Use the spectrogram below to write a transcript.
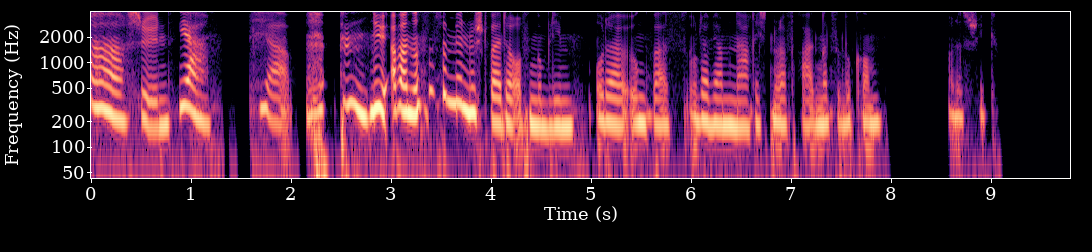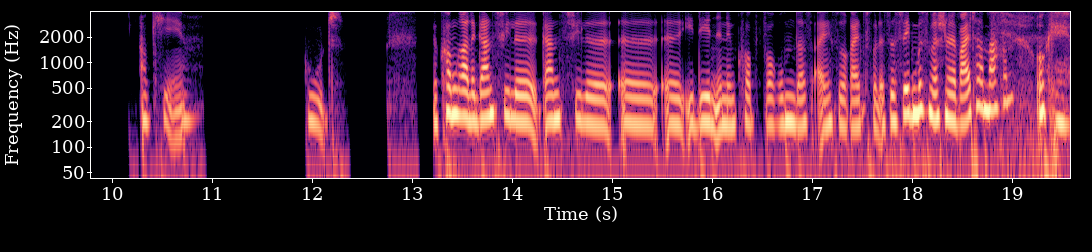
Ah, schön. Ja. Ja. Nö, aber ansonsten ist bei mir nichts weiter offen geblieben. Oder irgendwas. Oder wir haben Nachrichten oder Fragen dazu bekommen. Alles schick. Okay. Gut. Mir kommen gerade ganz viele, ganz viele äh, äh, Ideen in den Kopf, warum das eigentlich so reizvoll ist. Deswegen müssen wir schnell weitermachen, Okay.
